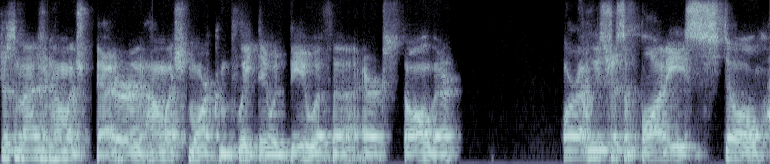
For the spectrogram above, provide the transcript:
Just imagine how much better and how much more complete they would be with uh, Eric Staal there, or at least just a body still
